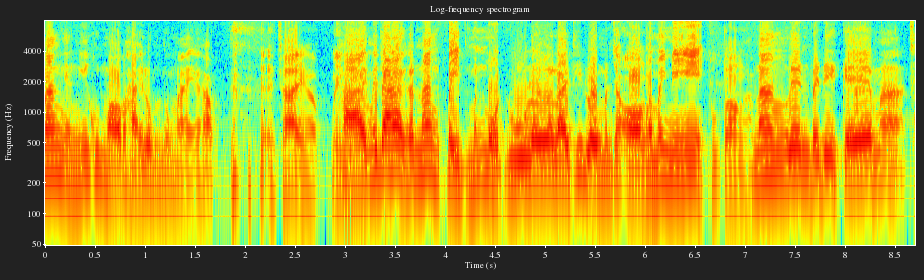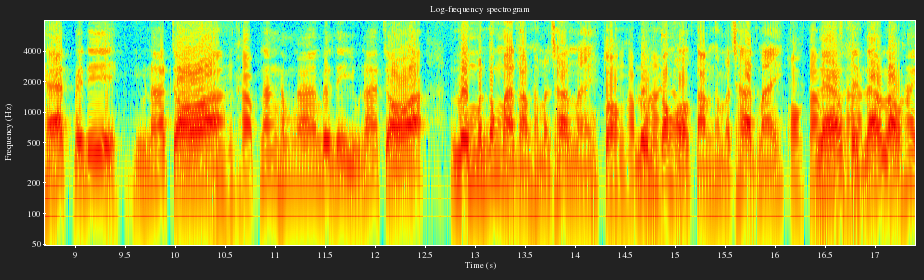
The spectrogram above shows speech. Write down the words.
นั่งอย่างนี้คุณหมอผายลมตรงไหนครับ ใช่ครับไม่มีผายไม่ได้ก็นั่งปิดมันหมดรูเลยอะไรที่ลมมันจะออกแล้วไม่มี ถูกต้องครับ นั่งเล่นไปดิเกมอะแชทไปดิอยู่หน้าจออะอืมครับนั่งทำงานไปดิอยู่หน้าจออะลมมันต้องมาตามธรรมชาติไหมถูกต้องครับลมต้องมาออกตามธรรมชาติไหมออกตามแล้วธรรมชาติเสร็จแล้วเราให้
